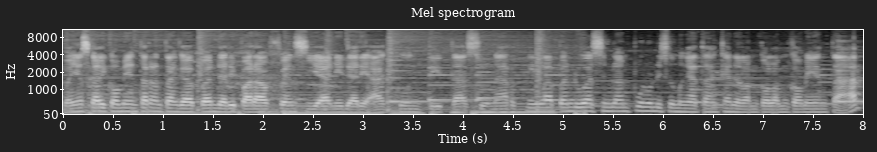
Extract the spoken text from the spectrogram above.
Banyak sekali komentar dan tanggapan dari para fans Yani dari akun Tita Sunarti 8290 di situ mengatakan dalam kolom komentar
